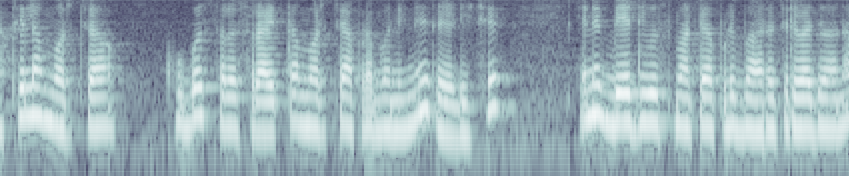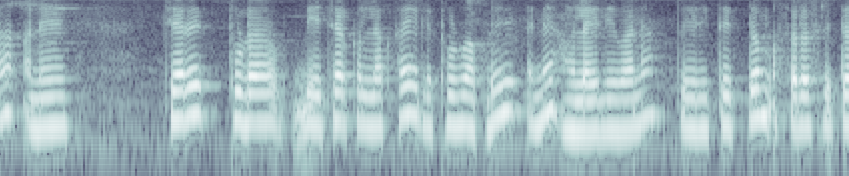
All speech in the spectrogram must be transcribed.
આથેલા મરચાં, ખૂબ જ સરસ રાયતા મરચાં આપણા બનીને રેડી છે. એને બે દિવસ માટે આપણે બહાર જ રહેવા દેવાના અને જ્યારે થોડા બે ચાર કલાક થાય એટલે થોડું આપણે એને હલાવી લેવાના. તો એ રીતે એકદમ સરસ રીતે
